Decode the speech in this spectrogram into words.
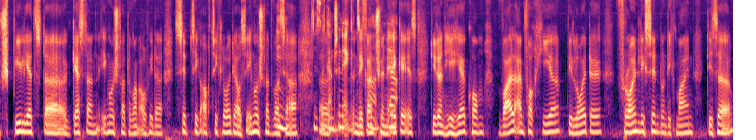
Spiel jetzt äh, gestern Ingolstadt, da waren auch wieder 70, 80 Leute aus Ingolstadt, was ja Mhm. Das ist eine ganz schöne Ecke eine ganz schöne ja. Ecke ist, die dann hierher kommen, weil einfach hier die Leute freundlich sind und ich meine, dieser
